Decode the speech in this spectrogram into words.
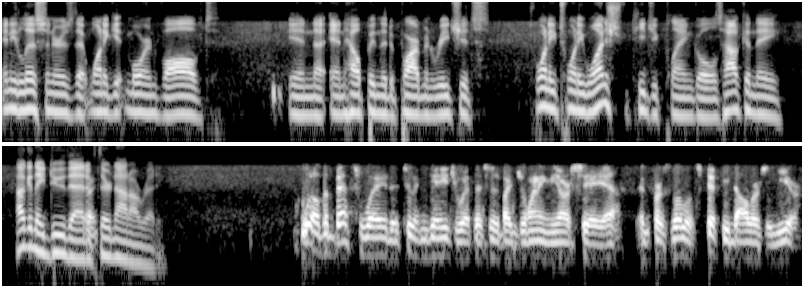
any listeners that want to get more involved in uh, in helping the department reach its 2021 strategic plan goals, how can they how can they do that right. if they're not already? Well, the best way to, to engage with us is by joining the RCAF, and for as little as fifty dollars a year,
